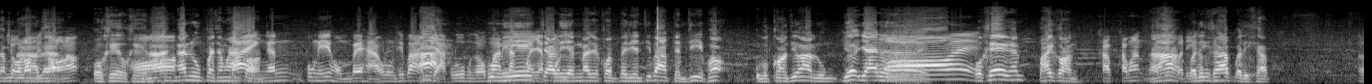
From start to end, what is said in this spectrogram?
ทำโชว์รอบงานที่สองแล้ว โอเคโอเคนะอ๋อ งั้นลุงไปทำงานได้ก่อน งั้นพรุ่งนี้ผมไปหาคุณลุงที่บ้านอะ อยากรู้เหมือนกันว่าพรุ่บ้างนนักนี้มายากลจะเรียนมายากลไปเรียนที่บ้านเต็มที่เพราะอุปกรณ์ที่บ้านลุงเยอะแยะเลย โอ้ยโอเคงั้นไปก่อนครับครับงั้นนะสสวัวัสดีครับสวัสดีครับ เอ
